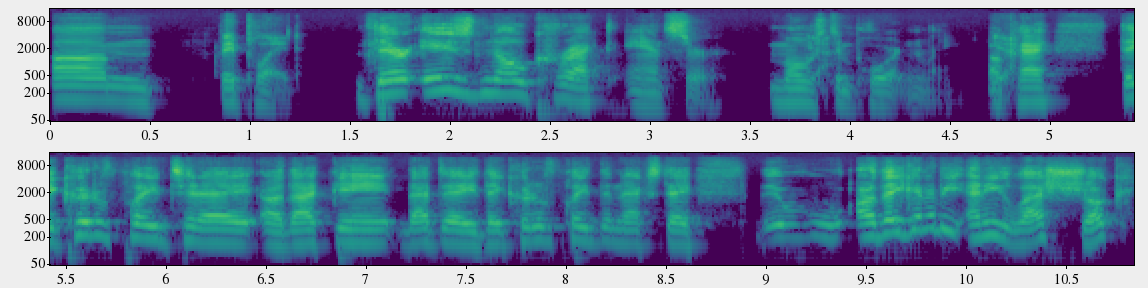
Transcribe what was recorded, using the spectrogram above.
Um, They played. there is no correct answer, most importantly. Yeah. Okay. They could have played today, uh, that game, that day. They could have played the next day. Are they going to be any less shook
